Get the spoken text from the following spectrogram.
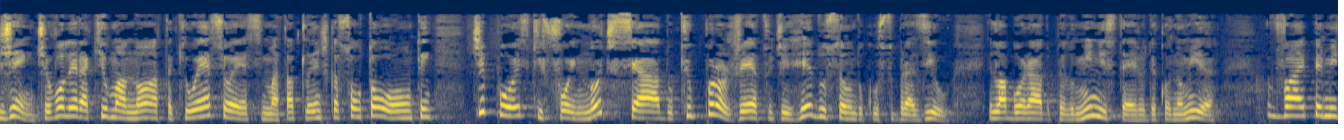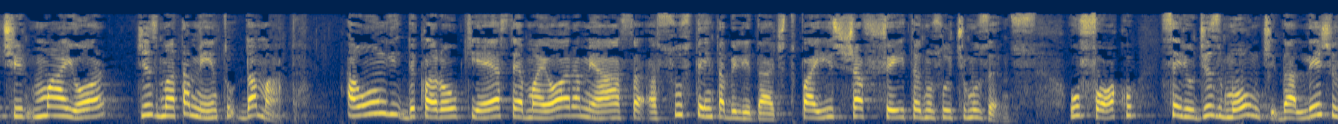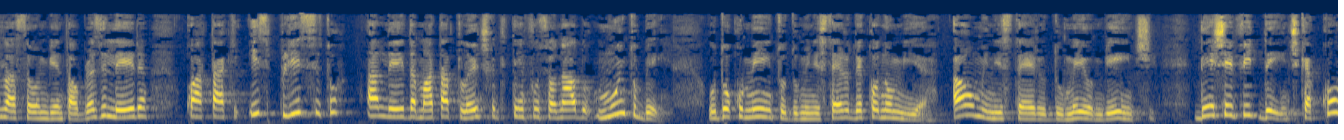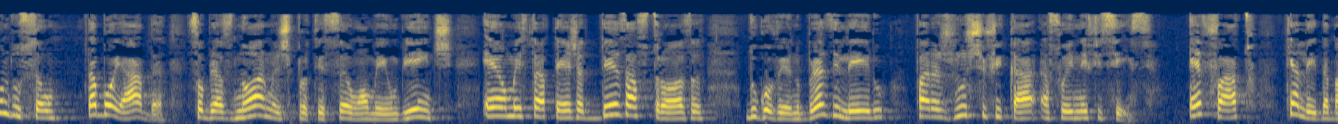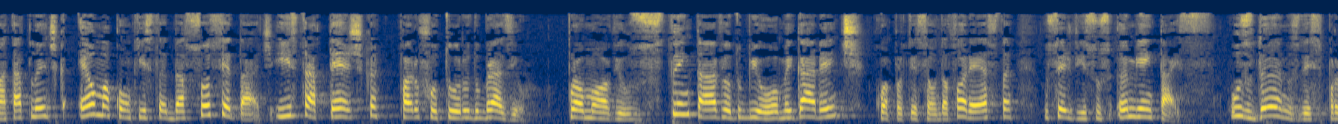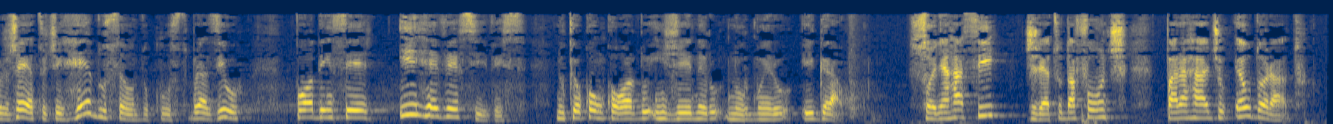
Gente, eu vou ler aqui uma nota que o SOS Mata Atlântica soltou ontem, depois que foi noticiado que o projeto de redução do custo Brasil, elaborado pelo Ministério da Economia, vai permitir maior desmatamento da mata. A ONG declarou que esta é a maior ameaça à sustentabilidade do país já feita nos últimos anos. O foco seria o desmonte da legislação ambiental brasileira com ataque explícito à lei da Mata Atlântica, que tem funcionado muito bem. O documento do Ministério da Economia ao Ministério do Meio Ambiente deixa evidente que a condução da boiada sobre as normas de proteção ao meio ambiente é uma estratégia desastrosa do governo brasileiro para justificar a sua ineficiência. É fato que a Lei da Mata Atlântica é uma conquista da sociedade e estratégica para o futuro do Brasil. Promove o sustentável do bioma e garante, com a proteção da floresta, os serviços ambientais. Os danos desse projeto de redução do custo Brasil podem ser irreversíveis, no que eu concordo em gênero, número e grau. Sônia Raci, direto da fonte, para a Rádio Eldorado.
